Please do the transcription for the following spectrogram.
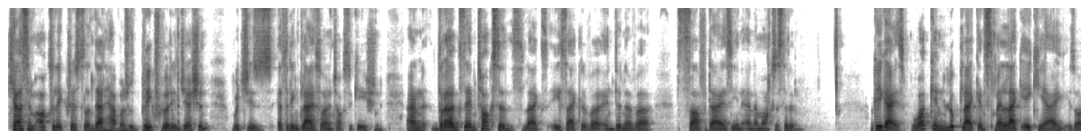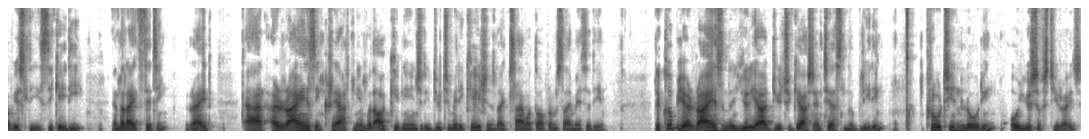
calcium oxalate crystal, and that happens with brake fluid ingestion, which is ethylene glycol intoxication, and drugs and toxins like acyclovir, indinavir, sulfadiazine, and amoxicillin. Okay guys, what can look like and smell like AKI is obviously CKD in the right setting, right? And a rise in creatinine without kidney injury due to medications like trimethoprim, cimetidine. There could be a rise in the urea due to gastrointestinal bleeding, protein loading, or use of steroids.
